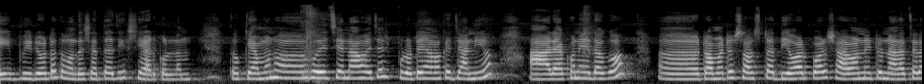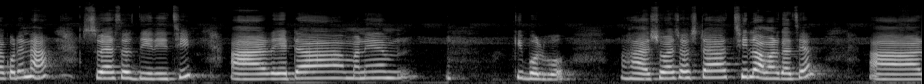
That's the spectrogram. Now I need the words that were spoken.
এই ভিডিওটা তোমাদের সাথে আজকে শেয়ার করলাম। তো কেমন হয়েছে না হয়েছে পুরোটাই আমাকে জানিও। আর এখন এ দেখো টমেটো সসটা দেওয়ার পর সামান্য একটু নাড়াচাড়া করে না সোয়া সস দিয়ে দিয়েছি। আর এটা মানে কি বলব? হ্যাঁ সোয়া সসটা ছিল আমার কাছে। আর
